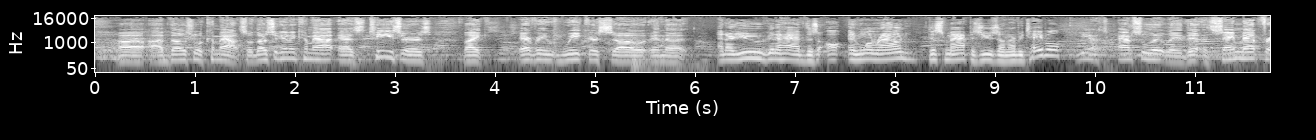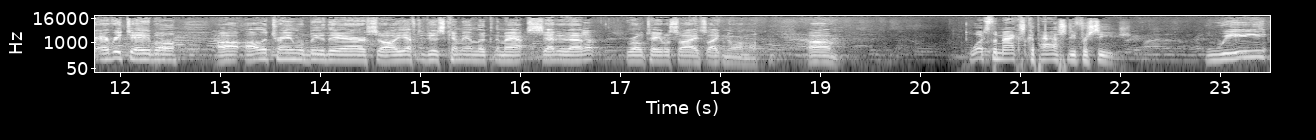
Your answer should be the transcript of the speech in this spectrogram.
Uh, uh, those will come out. So those are going to come out as teasers, like every week or so in the And are you going to have this all in one round? This map is used on every table. Yes, absolutely. The same map for every table. All, all the train will be there, so all you have to do is come in, look at the map, set it up, Yep. roll table size like normal. What's the max capacity for siege? We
